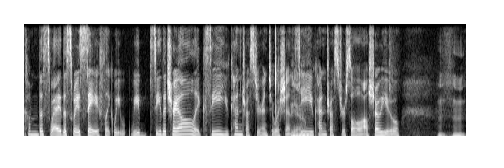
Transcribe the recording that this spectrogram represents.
come this way this way is safe like we we see the trail like see you can trust your intuition Yeah. see you can trust your soul i'll show you Mhm.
